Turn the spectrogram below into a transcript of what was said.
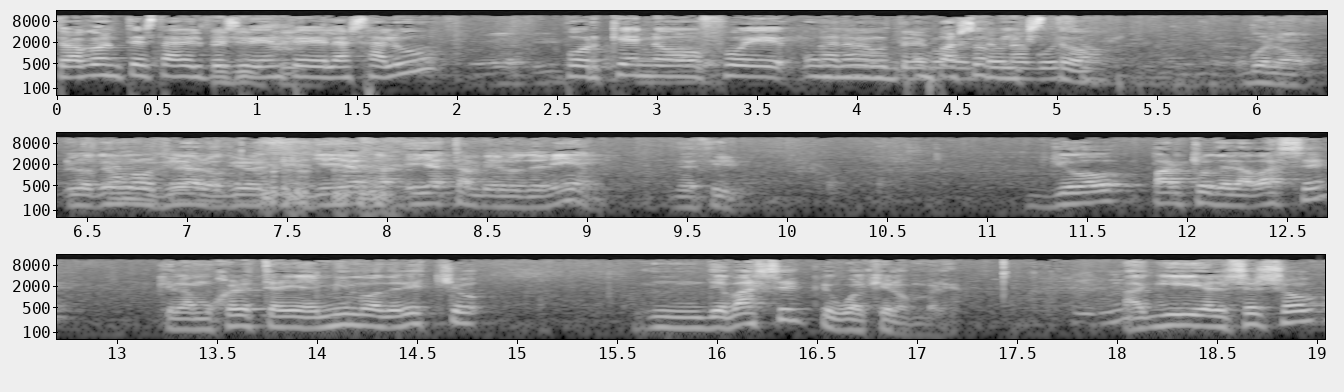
Te va a contestar el Sí, sí, presidente sí. de la salud. ¿Por qué no fue un, un paso mixto? Bueno, lo tengo muy claro. quiero decir, y ellas, ellas también lo tenían. Es decir, yo parto de la base que las mujeres tenían el mismo derecho mm, de base que cualquier hombre. Aquí el sexo,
